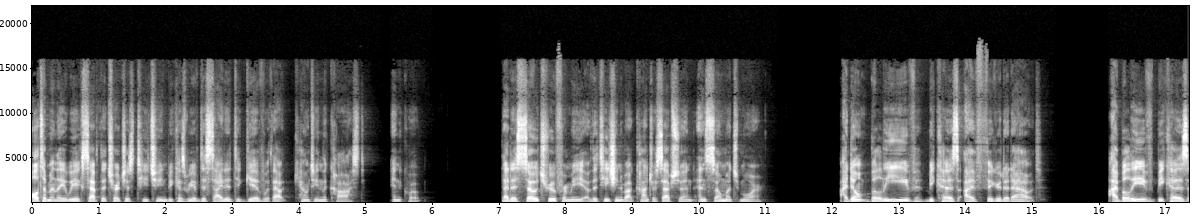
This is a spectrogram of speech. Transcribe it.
Ultimately, we accept the Church's teaching because we have decided to give without counting the cost. End quote. That is so true for me of the teaching about contraception and so much more. I don't believe because I've figured it out. I believe because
